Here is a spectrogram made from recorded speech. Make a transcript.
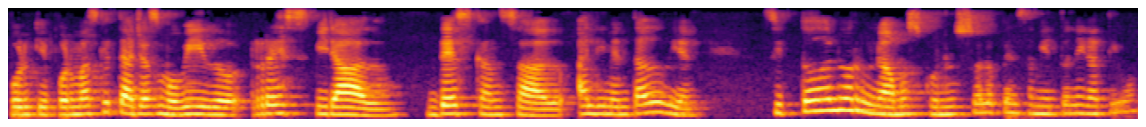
Porque por más que te hayas movido, respirado, descansado, alimentado bien, si todo lo arruinamos con un solo pensamiento negativo,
